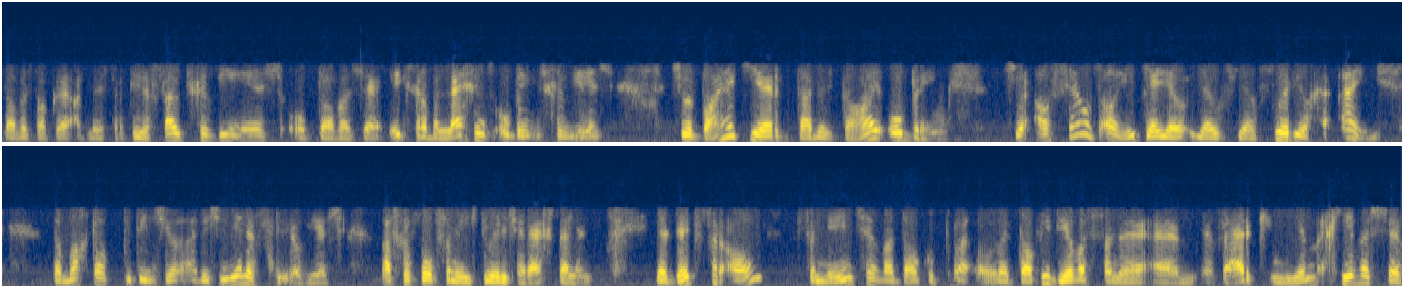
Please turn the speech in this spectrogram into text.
daar was dalk 'n administratiewe fout gewees of daar was 'n ekstra beleggingsopbrengs gewees. So baie keer dan is daai opbrengs, so alselfs al het jy jou jou jou voordeel geëis, dan mag daar potensieel addisionele voordeel wees as gevolg van 'n historiese regstelling. Nou dit veral vir mense wat dalk op eh, wat dalk nie deel was van 'n ehm, 'n um, werknemer se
